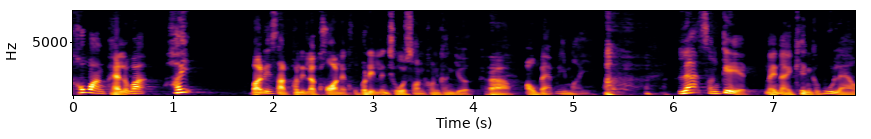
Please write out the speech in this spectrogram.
เขาวางแผนแล้วว่าเฮ้ย บริษัทผลิตละครเนี่ยคงผลิตเรื่องโชว์ซอนค่อนข้างเยอะ ครับ เอาแบบนี้ไหม และสังเกตไหนๆเคนก็พูดแล้ว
